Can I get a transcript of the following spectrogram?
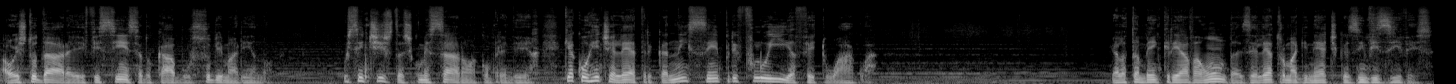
Ao estudar a eficiência do cabo submarino, os cientistas começaram a compreender que a corrente elétrica nem sempre fluía feito água. Ela também criava ondas eletromagnéticas invisíveis.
